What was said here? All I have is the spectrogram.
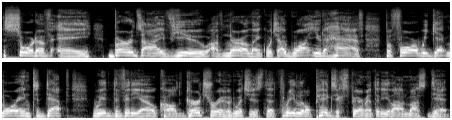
sort of a bird's eye view of Neuralink, which I want you to have before we get more into depth with the video called Gertrude, which is the three little pigs experiment that Elon Musk did.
